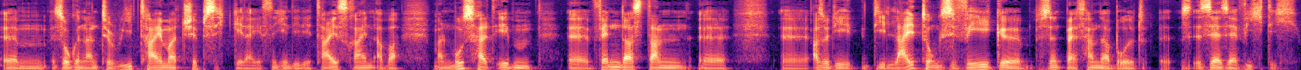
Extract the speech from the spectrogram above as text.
ähm, sogenannte Retimer-Chips. Ich gehe da jetzt nicht in die Details rein, aber man muss halt eben, äh, wenn das dann, äh, äh, also die, die Leitungswege sind bei Thunderbolt äh, sehr, sehr wichtig.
